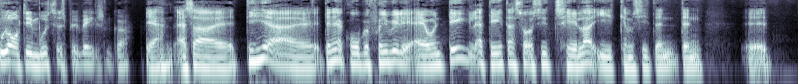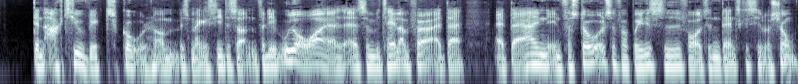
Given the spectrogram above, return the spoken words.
udover det modstandsbevægelsen gør. Ja, altså øh, de her, øh, den her gruppe frivillige er jo en del af det, der så at sige tæller i, kan man sige, den, den, øh, den aktive vægtskål, om, hvis man kan sige det sådan. Fordi udover, at, at, som vi taler om før, at der, at der er en, en forståelse fra britisk side i forhold til den danske situation,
